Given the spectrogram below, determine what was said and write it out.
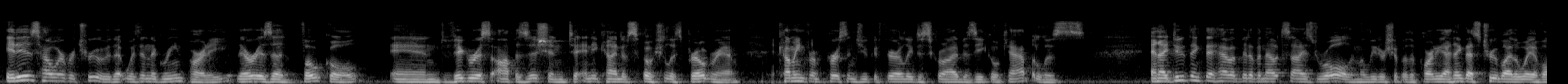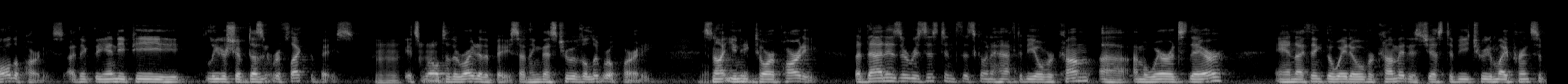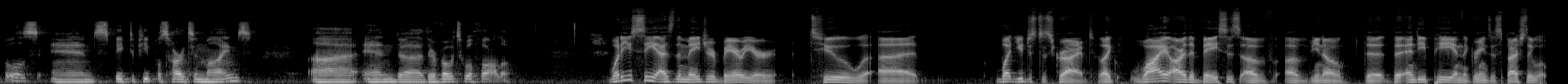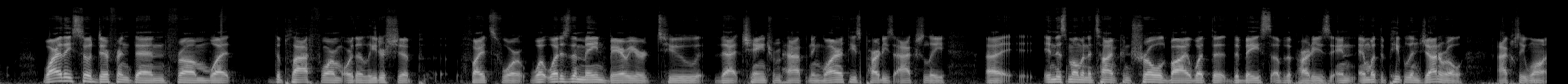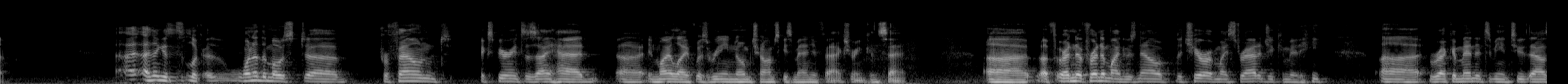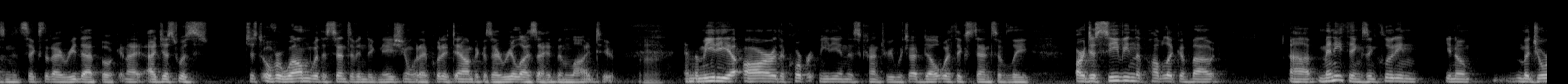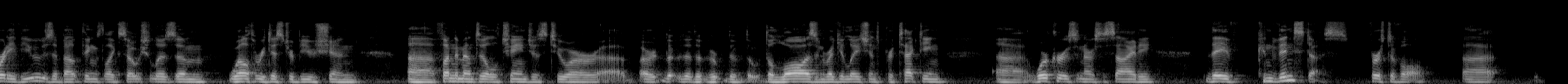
It is, however, true that within the Green Party, there is a vocal and vigorous opposition to any kind of socialist program coming from persons you could fairly describe as eco capitalists. And I do think they have a bit of an outsized role in the leadership of the party. I think that's true, by the way, of all the parties. I think the NDP leadership doesn't reflect the base. It's well to the right of the base. I think that's true of the Liberal Party. It's not unique to our party. But that is a resistance that's going to have to be overcome. Uh, I'm aware it's there. And I think the way to overcome it is just to be true to my principles and speak to people's hearts and minds, uh, and uh, their votes will follow. What do you see as the major barrier to uh, what you just described? Like, why are the bases of, of you know the the NDP and the Greens especially? Why are they so different than from what the platform or the leadership fights for? What what is the main barrier to that change from happening? Why aren't these parties actually uh, in this moment in time controlled by what the, the base of the parties and, and what the people in general actually want? I, I think it's look one of the most uh, profound experiences I had uh, in my life was reading Noam Chomsky's Manufacturing Consent. Uh, a friend, a friend of mine who's now the chair of my strategy committee uh, recommended to me in 2006 that I read that book, and I, I, just was just overwhelmed with a sense of indignation when I put it down because I realized I had been lied to. Mm. And the media are the corporate media in this country, which I've dealt with extensively, are deceiving the public about uh, many things, including you know majority views about things like socialism, wealth redistribution, uh, fundamental changes to our, uh, our the, the, the, the, laws and regulations protecting uh, workers in our society. They've convinced us, first of all, uh,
